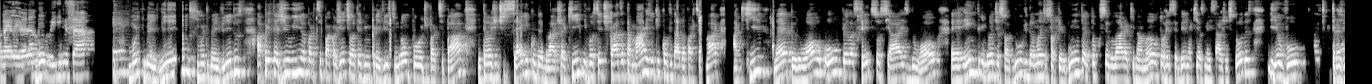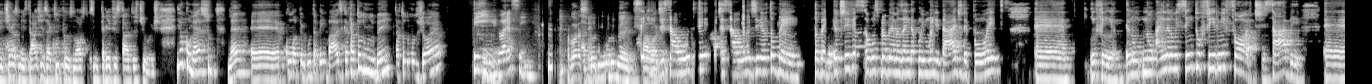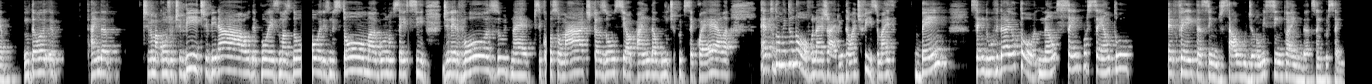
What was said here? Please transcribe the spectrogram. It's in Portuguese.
Oi, Leandro, Luísa. Muito bem-vindos, muito bem-vindos. A Preta Gil ia participar com a gente, ela teve um imprevisto, não pôde participar. Então a gente segue com o debate aqui e você de casa está mais do que convidado a participar aqui, né, pelo UOL ou pelas redes sociais do UOL. É, entre, mande a sua dúvida, mande a sua pergunta. Eu estou com o celular aqui na mão, estou recebendo aqui as mensagens todas e eu vou transmitir as mensagens aqui para os nossos entrevistados de hoje. E eu começo, né, é, com uma pergunta bem básica. Tá todo mundo bem? Tá todo mundo jóia? Sim, agora sim. Agora tá sim. todo mundo bem. Sim, tá de saúde, de saúde eu tô bem. Tô bem. Eu tive alguns problemas ainda com imunidade depois. É, enfim, eu não, não, ainda não me sinto firme e forte, sabe? É, então, eu ainda tive uma conjuntivite viral, depois umas dores no estômago, não sei se de nervoso, né, psicossomáticas ou se ainda algum tipo de sequela. É tudo muito novo, né, Jairo? Então é difícil, mas bem, sem dúvida eu tô, não 100% perfeita assim de saúde, eu não me sinto ainda 100%.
